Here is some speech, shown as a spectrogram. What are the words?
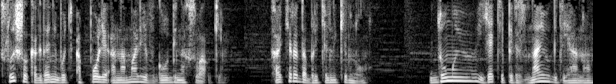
«Слышал когда-нибудь о поле аномалий в глубинах свалки?» Хакер одобрительно кивнул. «Думаю, я теперь знаю, где оно».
